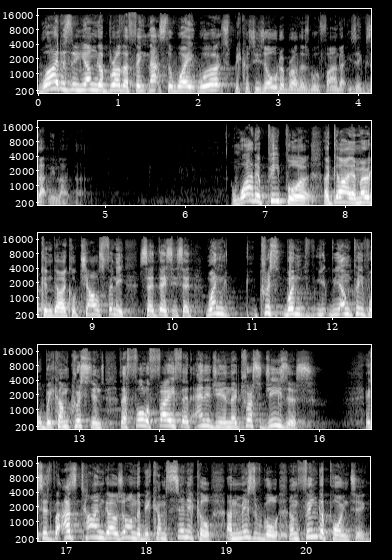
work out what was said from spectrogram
Why does the younger brother think that's the way it works? Because his older brothers will find out he's exactly like that. Why do people, a guy, American guy called Charles Finney, said this. He said, when, when young people become Christians, they're full of faith and energy and they trust Jesus. He says, but as time goes on, they become cynical and miserable and finger pointing.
